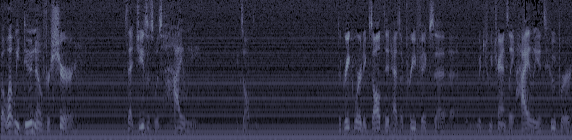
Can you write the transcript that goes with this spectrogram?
But what we do know for sure is that Jesus was highly exalted. The Greek word exalted has a prefix, uh, uh, which we translate highly. It's huper.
